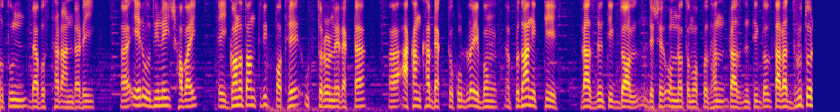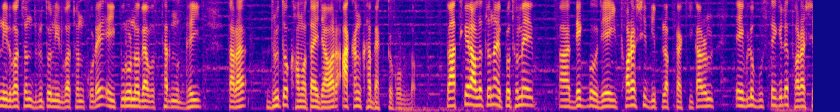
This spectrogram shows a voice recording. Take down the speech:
নতুন ব্যবস্থার আন্ডারেই এর অধীনেই সবাই এই গণতান্ত্রিক পথে উত্তরণের একটা আকাঙ্ক্ষা ব্যক্ত করল এবং প্রধান একটি রাজনৈতিক দল, দেশের অন্যতম প্রধান রাজনৈতিক দল তারা দ্রুত নির্বাচন, দ্রুত নির্বাচন করে এই পুরনো ব্যবস্থার মধ্যেই তারা দ্রুত ক্ষমতায় যাওয়ার আকাঙ্ক্ষা ব্যক্ত করল। তো আজকের আলোচনায় প্রথমে দেখব যে এই ফরাসি বিপ্লবটা কী? কারণ এগুলো বুঝতে গেলে ফরাসি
